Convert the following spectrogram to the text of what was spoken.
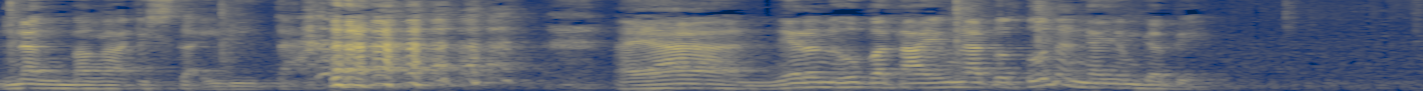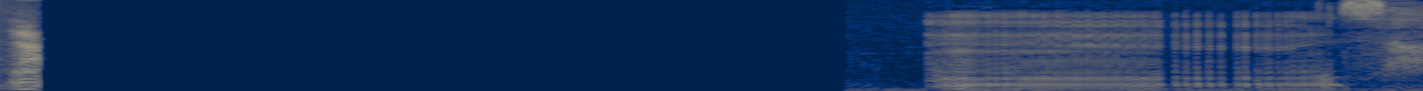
ng mga Israelita. Ayan. Meron ho ba tayong natutunan ngayong gabi? sa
